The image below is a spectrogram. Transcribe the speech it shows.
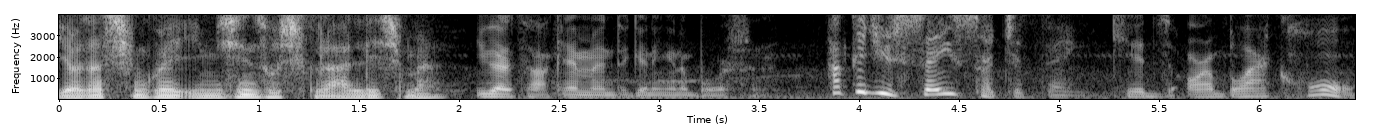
여자친구의 임신 소식을 알리지만 You gotta talk him into getting an abortion. How could you say such a thing? Kids are a black hole.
